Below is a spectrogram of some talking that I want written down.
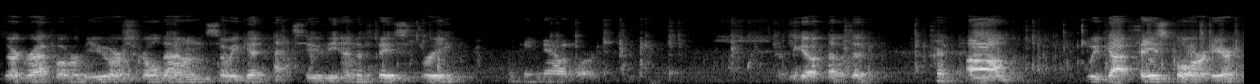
Is our graph overview or scroll down so we get to the end of phase three. Okay, now it worked. There you go, that was it. Um, we've got phase four here.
